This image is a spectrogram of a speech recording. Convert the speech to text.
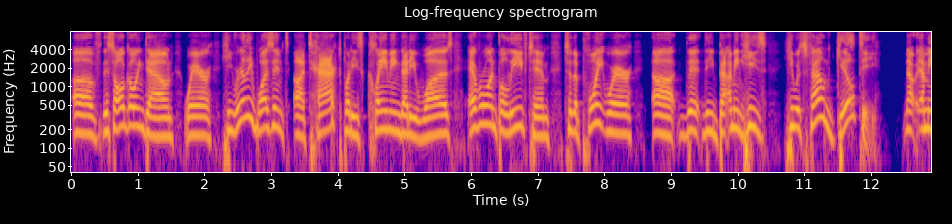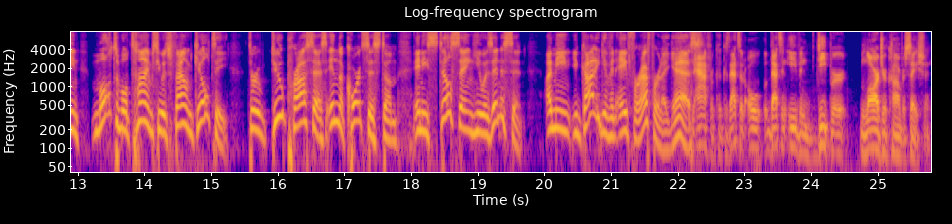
of this all going down where he really wasn't attacked, but he's claiming that he was. Everyone believed him to the point where uh, the the I mean he's he was found guilty. Now, I mean, multiple times he was found guilty through due process in the court system, and he's still saying he was innocent. I mean, you got to give an A for effort, I guess. in Africa because that's an old, that's an even deeper, larger conversation.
